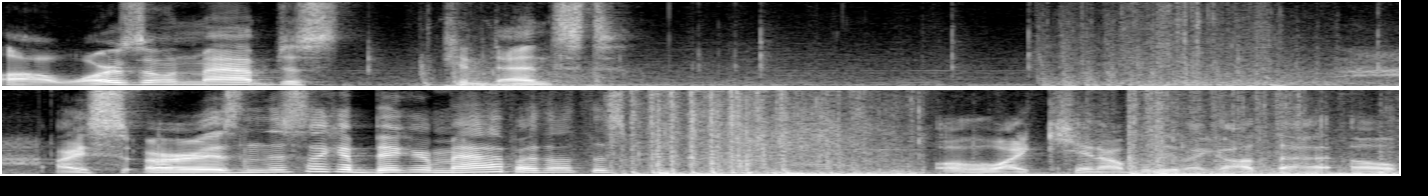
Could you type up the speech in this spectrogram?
a Warzone map, just condensed? I or isn't this like a bigger map? I thought this. Oh, I cannot believe I got that. Oh.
